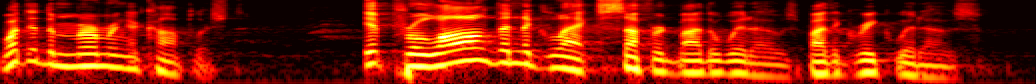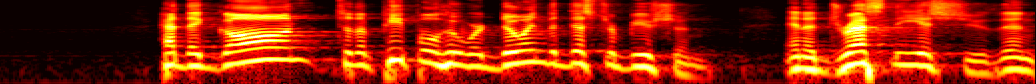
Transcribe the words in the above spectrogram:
What did the murmuring accomplish? It prolonged the neglect suffered by the widows, by the Greek widows. Had they gone to the people who were doing the distribution and addressed the issue, then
